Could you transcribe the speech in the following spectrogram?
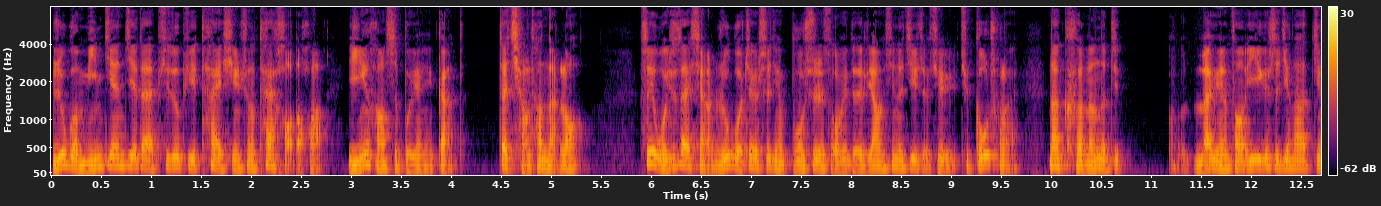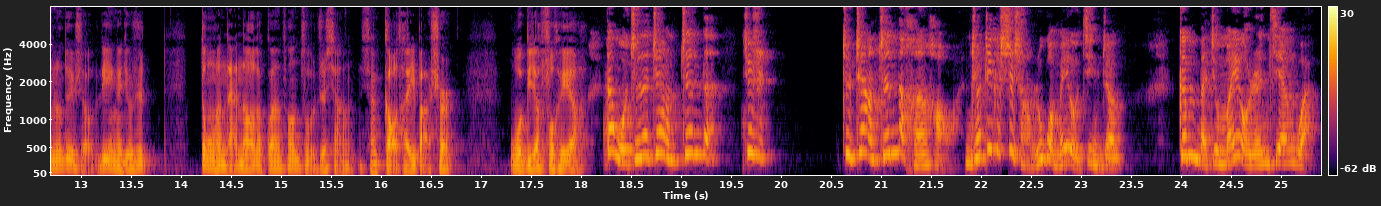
如果民间借贷 P2P 太兴盛太好的话，银行是不愿意干的，在抢他奶酪。所以我就在想，如果这个事情不是所谓的良心的记者去去勾出来，那可能的就。来源方一个是经他竞争对手，另一个就是动了奶酪的官方组织，想想搞他一把事儿。我比较腹黑啊，但我觉得这样真的就是就这样真的很好啊！你说这个市场如果没有竞争，根本就没有人监管。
